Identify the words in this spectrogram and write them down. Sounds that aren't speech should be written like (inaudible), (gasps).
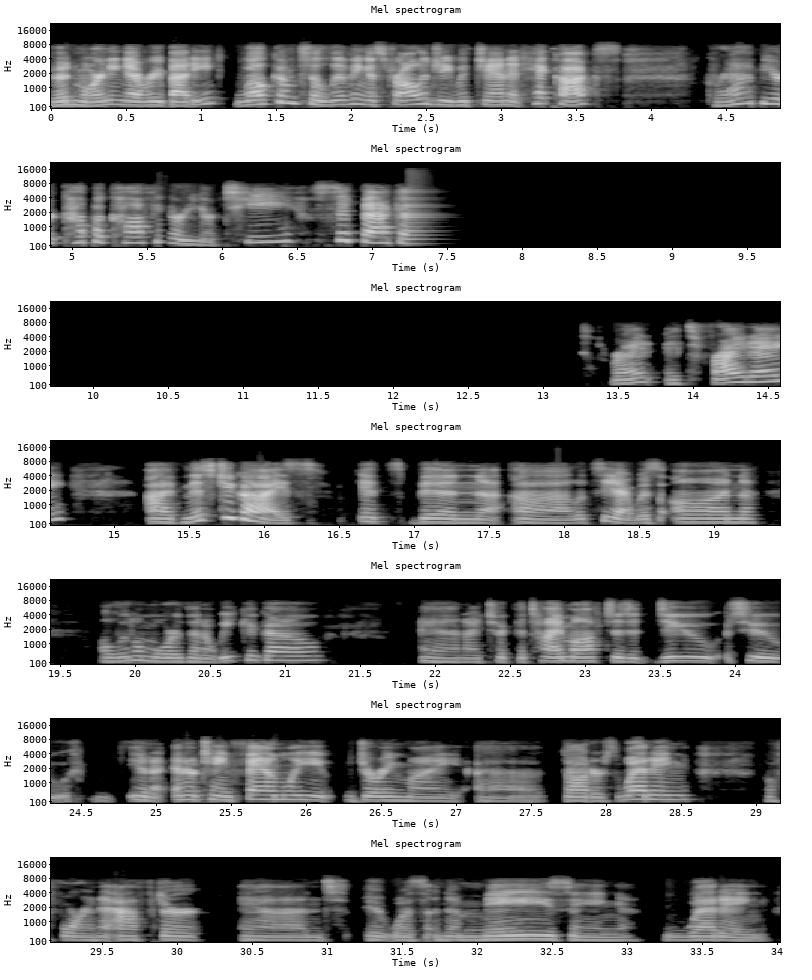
Good morning, everybody. Welcome to Living Astrology with Janet Hickox. Grab your cup of coffee or your tea, sit back and right? It's Friday. I've missed you guys. It's been uh let's see, I was on a little more than a week ago and I took the time off to do to you know entertain family during my uh, daughter's wedding before and after. And it was an amazing wedding.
